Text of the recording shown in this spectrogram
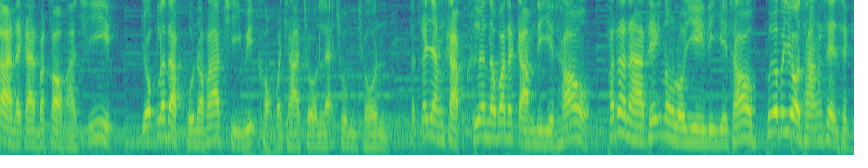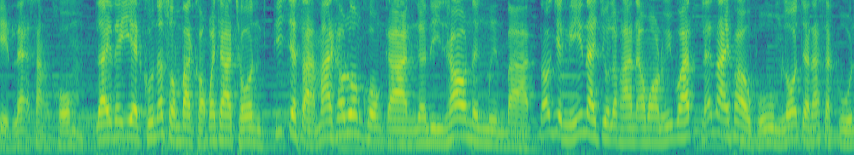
กาสในการประกอบอาชีพ ยกระดับคุณภาพชีวิตของประชาชนและชุมชน แล้วก็ยังขับเคลื่อนนวัตกรรมดิจิทัล พัฒนาเทคโนโลยีดิจิทัล เพื่อประโยชน์ทางเศรษฐกิจและสังคม รายละเอียดคุณสมบัติของประชาชน ที่จะสามารถเข้าร่วมโครงการเงินดิจิทัล 10,000 บาท นอกจากนี้นายจุลพันธ์อมรวิวัฒน์และนายเผ่าภูมิโรจนสกุล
